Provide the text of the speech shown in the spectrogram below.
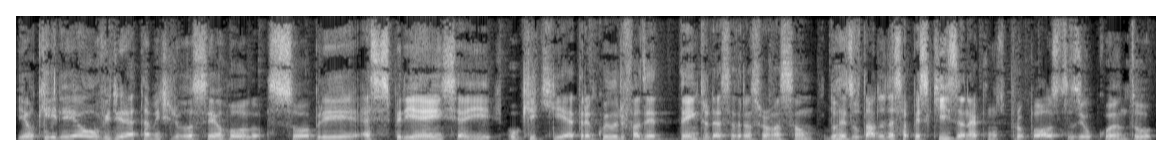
E eu queria ouvir diretamente de você, Rolo, sobre essa experiência e o que, que é tranquilo de fazer dentro dessa transformação do resultado dessa pesquisa, né? Com os propósitos e o quanto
